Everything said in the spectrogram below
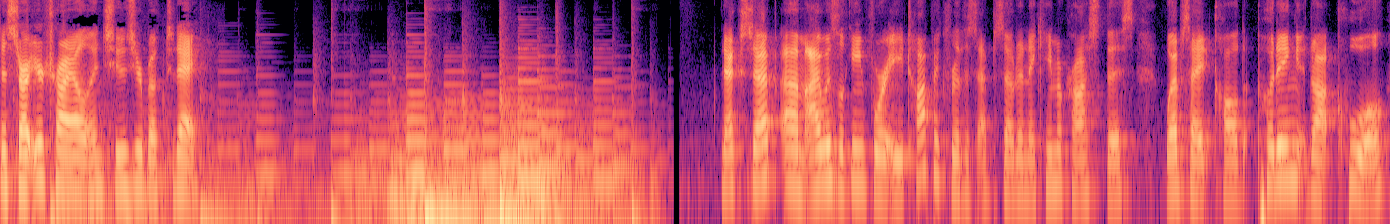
to start your trial and choose your book today. Next up, um, I was looking for a topic for this episode and I came across this website called pudding.cool.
